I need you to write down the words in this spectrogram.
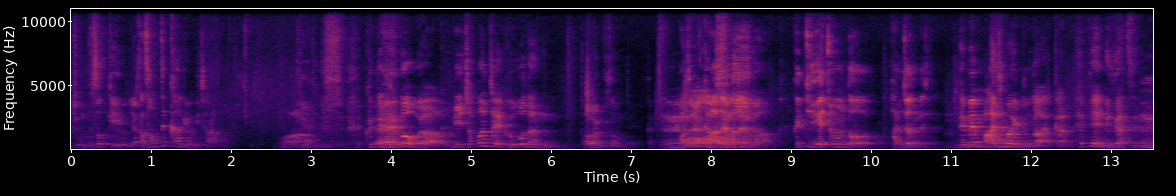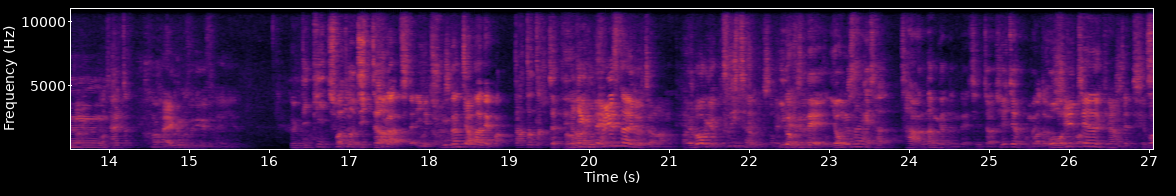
좀 무섭게 약간 섬뜩하게 연기 잘한 것 같아. 와. 근데 그거 뭐야? 우리 첫 번째 그거보단 덜 무서운데. 약간. 음. 맞아, 약간 맞아요, 분위기가. 맞아요. 그 뒤에 좀 더 반전되죠. 근데 맨 마지막에 뭔가 약간 해피엔딩 같은 뭔가 음. 어, 살짝 밝은 분위기 다행이야. 그 니키 춤도 니키가 진짜 진짜 이게. 중간 중간에 막 따다닥 진짜 이게 대박. 그 프리스타일이었잖아. 대박이야. 프리스타일이었어. 이거 근데 영상에 잘 안 담겼는데 진짜 실제로 보면 맞아. 더 실제는 그냥 진짜 진짜,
